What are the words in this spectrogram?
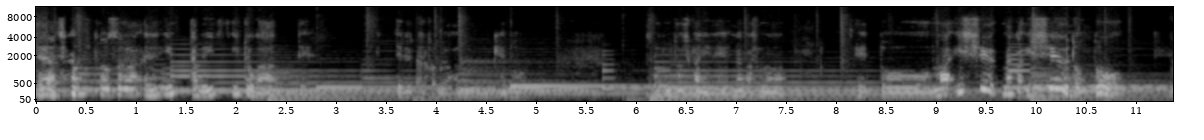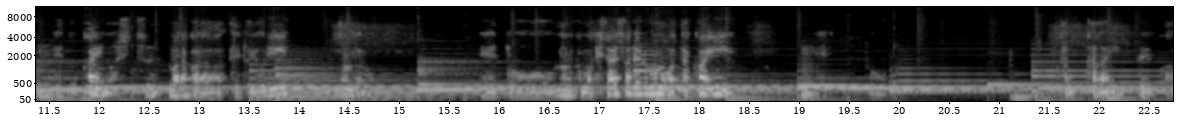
た。いや、ちゃんとそれは、多分い意図があって言ってるってところはあるけど、そう確かにね、なんかその、えっ、と、まあ、イシュー、なんかイシュードと、うん。えっ、と、解の質、まあ、だから、えっ、と、より、なんだろう、えっ、と、なんかまあ、期待されるものが高い、うん。えっ、と、か課題というか、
